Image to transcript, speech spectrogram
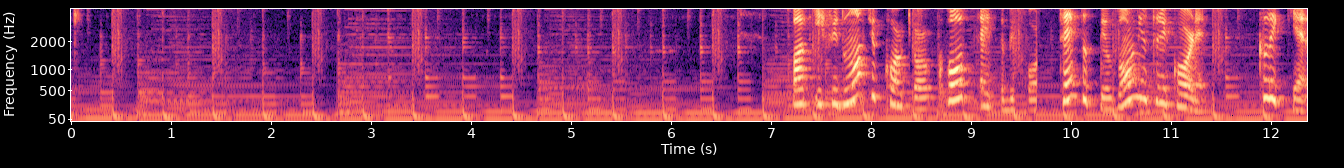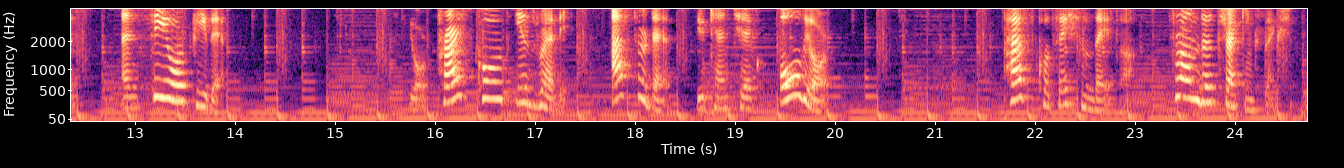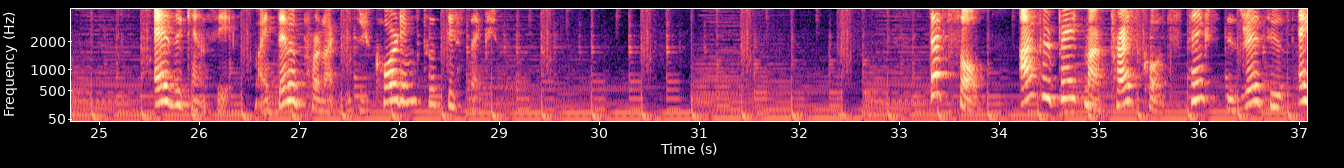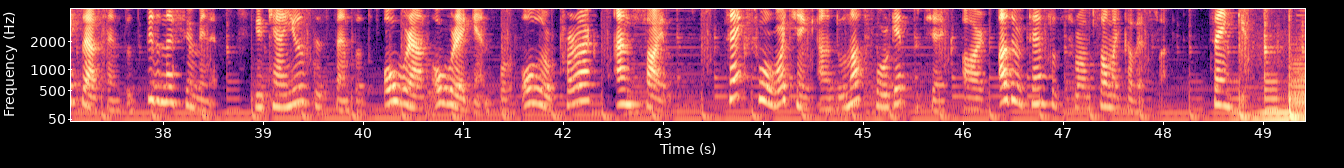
But if you do not record your quote data before, template will warn you to record it. Click yes and see your PDF your price quote is ready. After that, you can check all your past quotation data from the tracking section. As you can see, my demo product is recording to this section. That's all. I prepared my price quotes thanks to this ready-to-use Excel template within a few minutes. You can use this template over and over again for all your products and sites. Thanks for watching and do not forget to check our other templates from Someka website. Thank you.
